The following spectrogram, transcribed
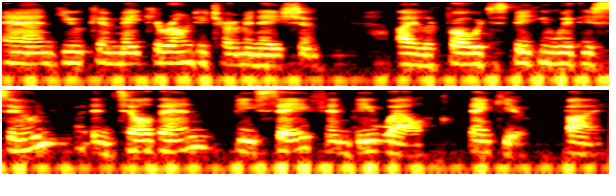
and you can make your own determination. I look forward to speaking with you soon, but until then, be safe and be well. Thank you. Bye.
